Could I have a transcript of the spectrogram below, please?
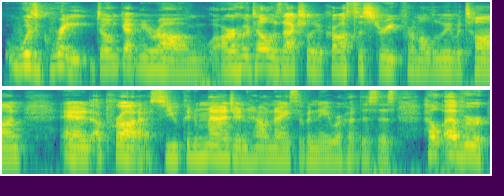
was great. Don't get me wrong. Our hotel was actually across the street from a Louis Vuitton and a Prada, so you can imagine how nice of a neighborhood this is. However,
